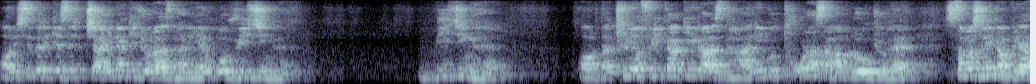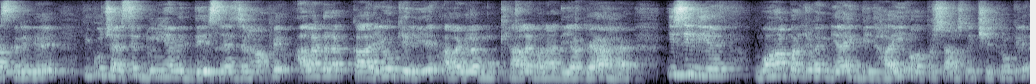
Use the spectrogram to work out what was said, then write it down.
और इसी तरीके से चाइना की जो राजधानी है, वो बीजिंग है। बीजिंग है। और दक्षिणी अफ्रीका की राजधानी को थोड़ा सा हम लोग जो है समझने का प्रयास करेंगे कि कुछ ऐसे दुनिया में देश हैं जहाँ पे अलग अलग कार्यों के लिए अलग अलग मुख्यालय बना दिया गया है। इसीलिए वहाँ पर जो है न्यायिक विधायी और प्रशासनिक क्षेत्रों के लिए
